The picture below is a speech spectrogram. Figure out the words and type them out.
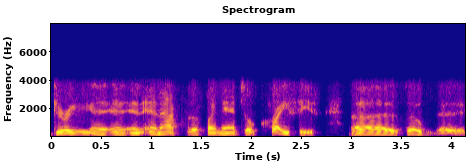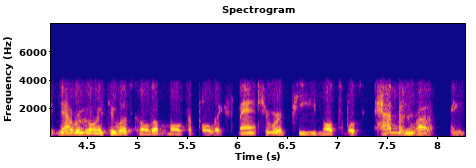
during and, and, after the financial crisis. Uh, so uh, now we're going through what's called a multiple expansion, where PE multiples have been running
